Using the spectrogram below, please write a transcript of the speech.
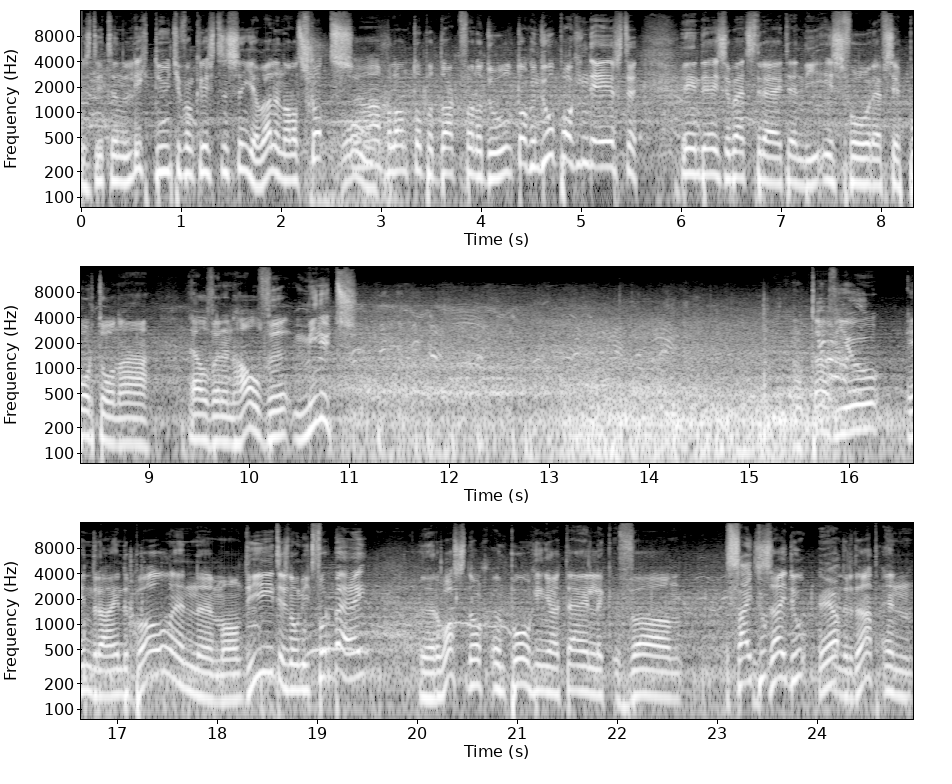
Is dit een licht duwtje van Christensen? Jawel, en dan het schot. Ah, belandt op het dak van het doel. Toch een doelpoging de eerste in deze wedstrijd. En die is voor FC Porto na 11,5 minuut. Otavio indraaiende bal en uh, Mandy. Het is nog niet voorbij. Er was nog een poging uiteindelijk van Saidu. Zaidu. Ja. Inderdaad. En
